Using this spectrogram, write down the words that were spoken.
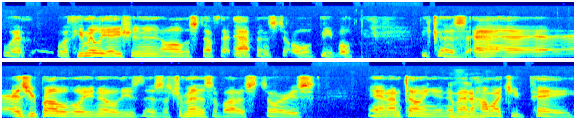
with with humiliation and all the stuff that happens to old people because uh, as you probably know these there's a tremendous amount of stories and i'm telling you no matter how much you pay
